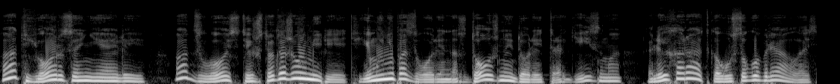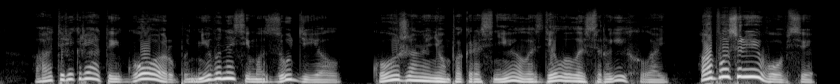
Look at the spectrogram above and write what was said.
от ёрзания ли, от злости, что даже умереть ему не позволено с должной долей трагизма, лихорадка усугублялась, а треклятый горб невыносимо зудел. Кожа на нем покраснела, сделалась рыхлой, а после и вовсе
